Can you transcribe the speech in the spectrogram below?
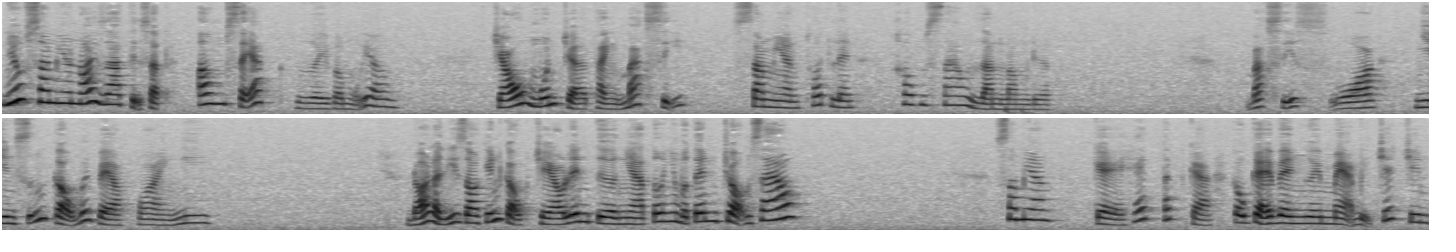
Nếu Samuel nói ra tự thật, ông sẽ cười vào mũi ông. Cháu muốn trở thành bác sĩ. Samuel thốt lên, không sao dằn lòng được. Bác sĩ War nhìn sững cậu với vẻ hoài nghi. Đó là lý do khiến cậu trèo lên tường nhà tôi như một tên trộm sao? Samuel kể hết tất cả. Cậu kể về người mẹ bị chết trên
